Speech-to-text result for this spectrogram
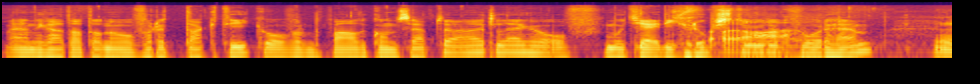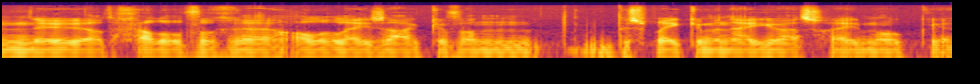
En gaat dat dan over tactiek, over bepaalde concepten uitleggen? Of moet jij die groep sturen ja. voor hem? Nee, dat gaat over uh, allerlei zaken. Van bespreken mijn eigen wedstrijd, maar ook uh,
